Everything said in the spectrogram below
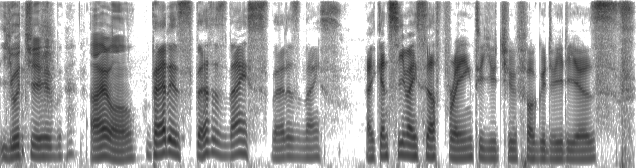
YouTube, I don't know. That is that is nice. That is nice. I can see myself praying to YouTube for good videos.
